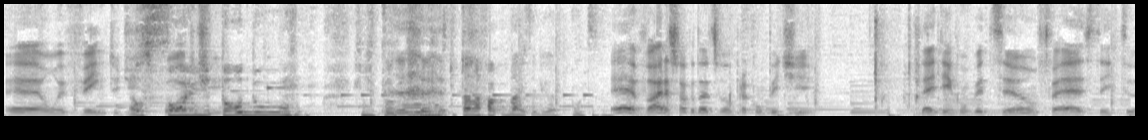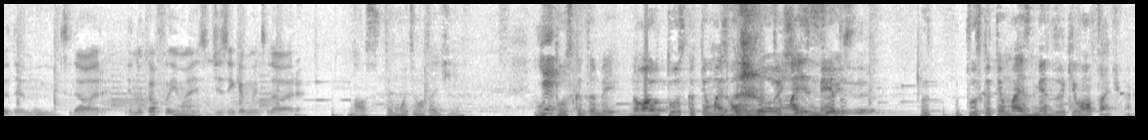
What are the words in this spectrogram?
É um evento de é o esporte. sonho de todo. de todo mundo que tá na faculdade, tá ligado? Putz. É, várias faculdades vão pra competir. Daí tem competição, festa e tudo, é muito da hora. Eu nunca fui, mas dizem que é muito da hora. Nossa, tenho muita vontade de ir. O Yeah. Tusca também. Não, o Tusca eu tenho mais vontade. Eu tenho Oh, mais Jesus. medo. O, Tusca eu tenho mais medo do que vontade, cara.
